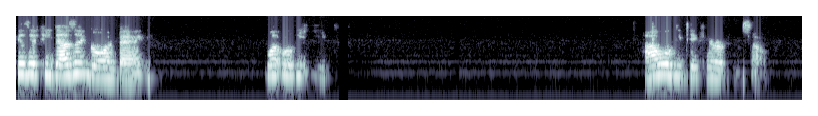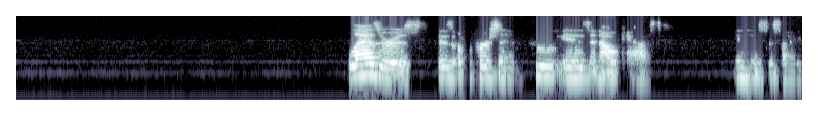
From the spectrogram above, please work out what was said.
Because if he doesn't go and beg, what will he eat? How will he take care of himself? Lazarus is a person who is an outcast in his society.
